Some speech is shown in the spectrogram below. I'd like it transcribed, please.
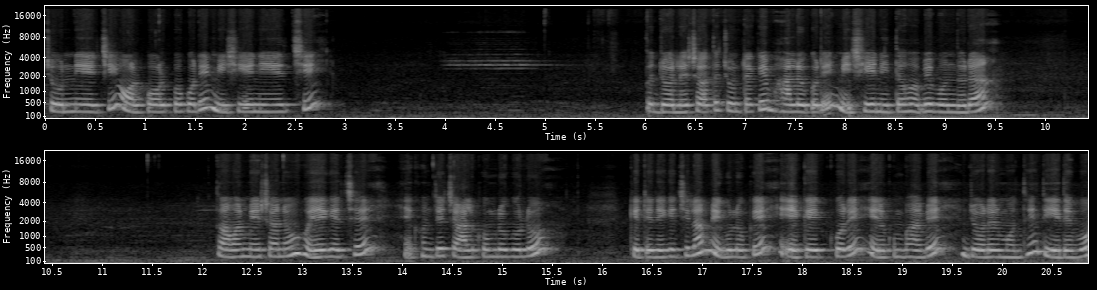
চুন নিয়েছি, অল্প অল্প করে মিশিয়ে নিয়েছি। তো জলের সাথে চুনটাকে ভালো করে মিশিয়ে নিতে হবে, বন্ধুরা। তো আমার মেশানো হয়ে গেছে। এখন যে চাল কুমড়োগুলো কেটে রেখেছিলাম, এগুলোকে এক এক করে এরকমভাবে জলের মধ্যে দিয়ে দেবো।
